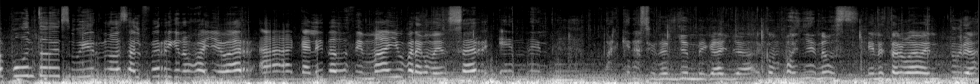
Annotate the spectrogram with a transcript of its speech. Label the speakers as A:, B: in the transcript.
A: a punto de subirnos al ferry que nos va a llevar a Caleta 2 de Mayo para comenzar en el Parque Nacional Yandegaya. Acompáñenos en esta nueva aventura.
